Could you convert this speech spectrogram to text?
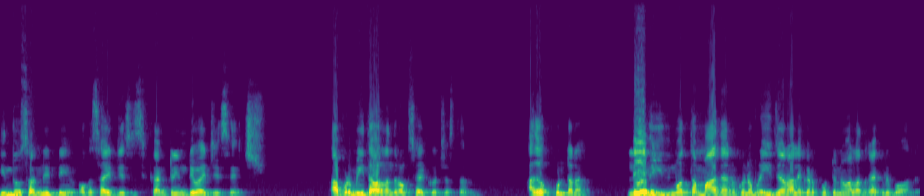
హిందూస్ అన్నిటిని ఒక సైడ్ చేసేసి కంట్రీని డివైడ్ చేసేయచ్చు. అప్పుడు మిగతా వాళ్ళందరూ ఒక సైడ్కి వచ్చేస్తారు. అది ఒప్పుకుంటారా? లేదు ఇది మొత్తం మాదే అనుకున్నప్పుడు ఈ జనాలు ఇక్కడ పుట్టిన వాళ్ళందరూ ఎక్కడికి పోవాలి?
